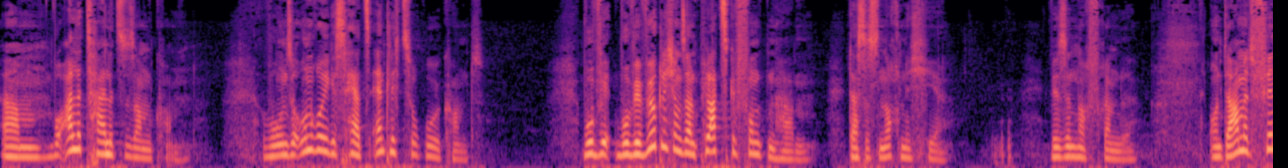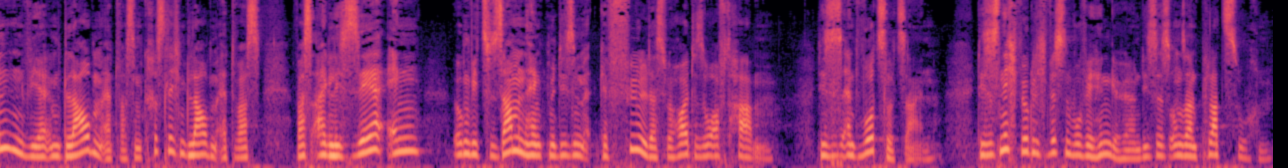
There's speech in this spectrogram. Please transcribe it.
ähm, wo alle Teile zusammenkommen, wo unser unruhiges Herz endlich zur Ruhe kommt, wo wir, wo wir wirklich unseren Platz gefunden haben, das ist noch nicht hier. Wir sind noch Fremde. Und damit finden wir im Glauben etwas, im christlichen Glauben etwas, was eigentlich sehr eng irgendwie zusammenhängt mit diesem Gefühl, das wir heute so oft haben. Dieses Entwurzeltsein. Dieses nicht wirklich wissen, wo wir hingehören. Dieses unseren Platz suchen.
